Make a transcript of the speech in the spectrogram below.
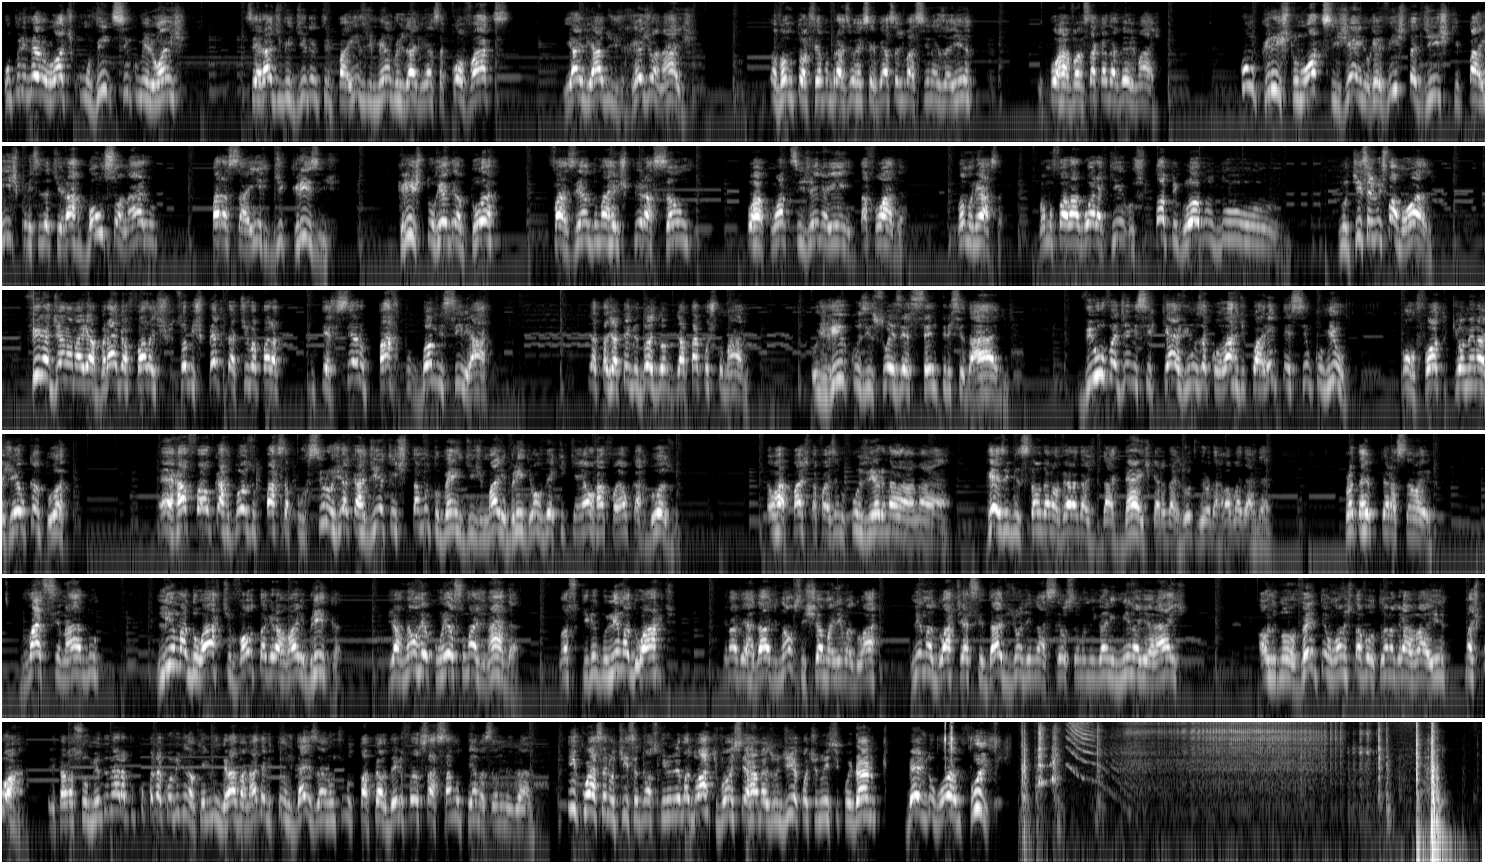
O primeiro lote com 25 milhões será dividido entre países membros da aliança COVAX e aliados regionais. Então vamos torcer para o Brasil receber essas vacinas aí e, porra, avançar cada vez mais. Com Cristo no oxigênio, revista diz que país precisa tirar Bolsonaro para sair de crises. Cristo Redentor fazendo uma respiração, porra, com oxigênio aí, hein? Tá foda. Vamos nessa. Vamos falar agora aqui os top Globo do Notícias dos Famosos. Filha de Ana Maria Braga fala sobre expectativa para o terceiro parto domiciliar já, tá, já teve dois, já está acostumado. Os ricos e suas excentricidades. Viúva de MC Kevin usa colar de 45 mil, com foto que homenageia o cantor. É, Rafael Cardoso passa por cirurgia cardíaca e está muito bem, diz Mari Bride. Vamos ver aqui quem é o Rafael Cardoso. O rapaz está fazendo cozinheiro na, na reexibição da novela das, das 10, que era das outras, virou das 9, agora das 10. Pronta recuperação aí vacinado. Lima Duarte volta a gravar e brinca. Já não reconheço mais nada. Nosso querido Lima Duarte, que na verdade não se chama Lima Duarte. Lima Duarte é a cidade de onde ele nasceu, se eu não me engano, em Minas Gerais. Aos 91 anos está voltando a gravar aí. Mas porra, ele estava sumido e não era por culpa da Covid, não, porque ele não grava nada, deve ter uns 10 anos. O último papel dele foi o Sassamo Tema, se eu não me engano. E com essa notícia do nosso querido Lima Duarte, vamos encerrar mais um dia. Continue se cuidando. Beijo do gordo, fui!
